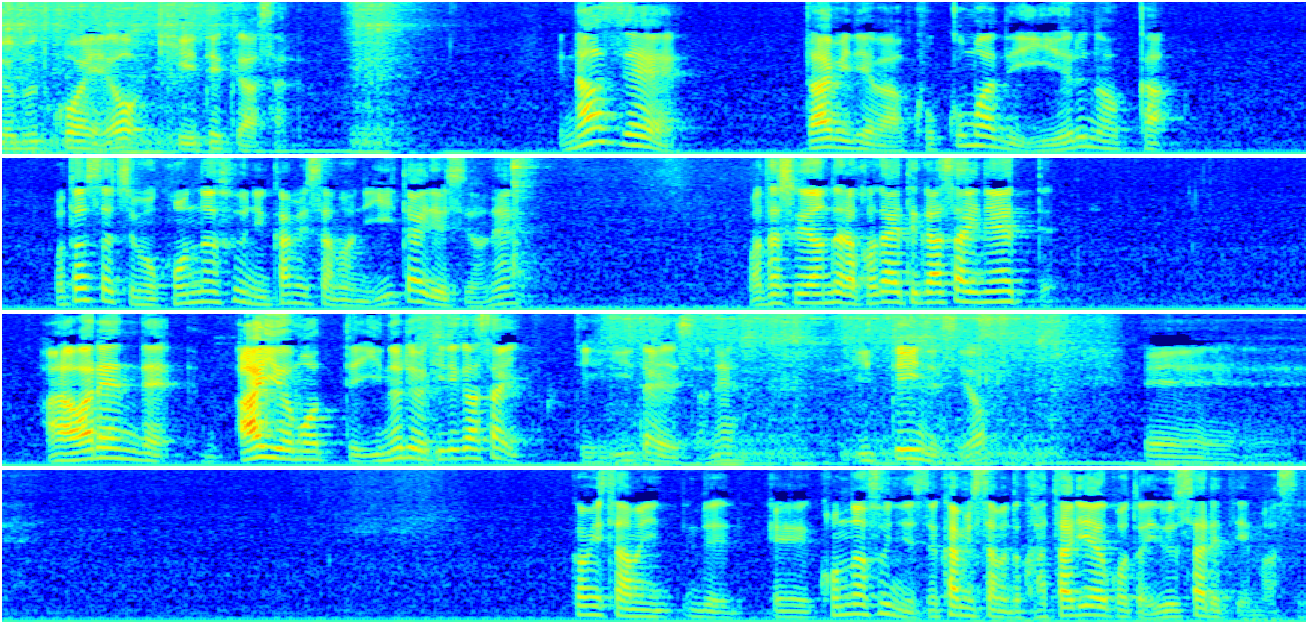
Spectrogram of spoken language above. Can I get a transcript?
呼ぶ声を聞いてくださる。なぜダビデはここまで言えるのか。私たちもこんな風に神様に言いたいですよね。私が呼んだら答えてくださいねって。憐れんで愛を持って祈りを聞いてください。って言いたいですよね。言っていいんですよ、えー神様にで、えーこんな風にですね神様と語り合うことが許されています。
